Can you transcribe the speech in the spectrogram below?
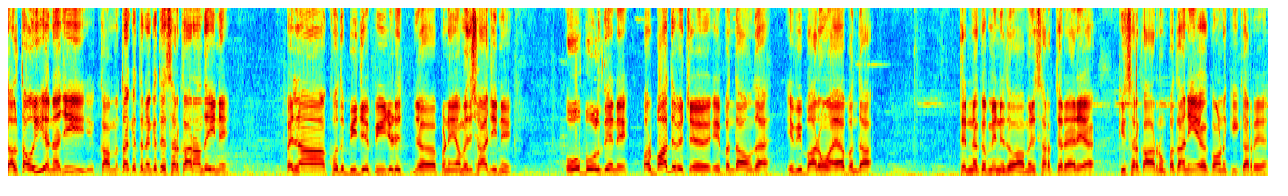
ਗੱਲ ਤਾਂ ਉਹੀ ਹੈ ਨਾ ਜੀ ਕੰਮ ਤਾਂ ਕਿਤੇ ਨਾ ਕਿਤੇ ਸਰਕਾਰਾਂ ਦੇ ਹੀ ਨੇ। ਪਹਿਲਾਂ ਖੁਦ ਬੀਜੇਪੀ ਜਿਹੜੇ ਅ, ਆਪਣੇ ਅਮਿਤ ਸ਼ਾਹ ਜੀ ਨੇ ਉਹ ਬੋਲਦੇ ਨੇ ਔਰ ਬਾਅਦ ਦੇ ਵਿੱਚ ਇਹ ਬੰਦਾ ਆਉਂਦਾ ਹੈ, ਇਹ ਵੀ ਬਾਹਰੋਂ ਆਇਆ ਬੰਦਾ। ਤਿੰਨ ਕੁ ਮਹੀਨੇ ਤੋਂ ਅੰਮ੍ਰਿਤਸਰ 'ਚ ਰਹਿ ਰਿਹਾ ਕਿ ਸਰਕਾਰ ਨੂੰ ਪਤਾ ਨਹੀਂ ਹੈ ਕੌਣ ਕੀ ਕਰ ਰਿਹਾ।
